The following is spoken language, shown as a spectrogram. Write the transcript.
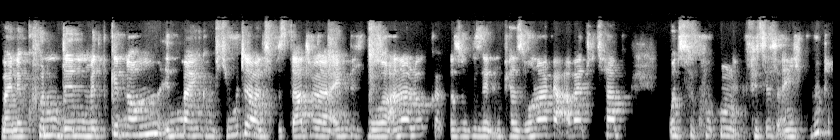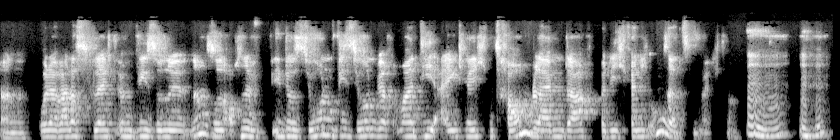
meine Kundin mitgenommen in meinen Computer, weil ich bis dato ja eigentlich nur analog, so also gesehen in Persona gearbeitet habe, und zu gucken, fühlt sich das eigentlich gut an? Oder war das vielleicht irgendwie so eine, ne, so auch eine Illusion, Vision, wie auch immer, die eigentlich ein Traum bleiben darf, bei die ich gar nicht umsetzen möchte? Mhm, mhm.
